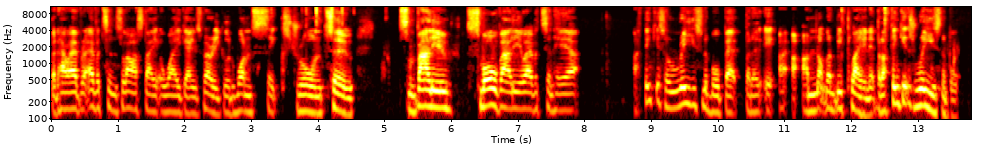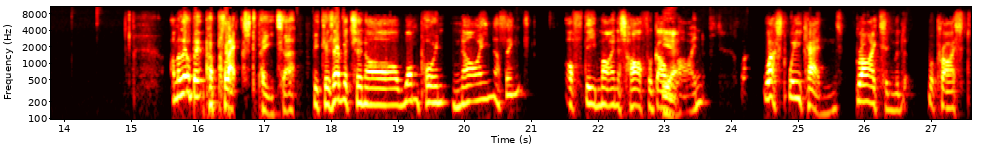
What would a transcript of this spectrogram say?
But however, Everton's last eight away games very good. One six drawn two. Some value, small value Everton here. I think it's a reasonable bet, but it, I, I'm not going to be playing it. But I think it's reasonable. I'm a little bit perplexed, Peter, because Everton are 1.9, I think, off the minus half a goal yeah. line. Last weekend, Brighton were, were priced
